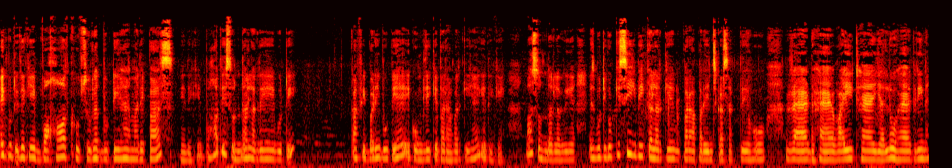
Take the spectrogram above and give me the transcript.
एक बूटी देखिए, बहुत खूबसूरत बूटी है हमारे पास। ये देखिए, बहुत ही सुंदर लग रही है ये बूटी। काफ़ी बड़ी बूटी है, एक उंगली के बराबर की है, ये देखिए। बहुत सुंदर लग रही है। इस बूटी को किसी भी कलर के ऊपर आप अरेंज कर सकते हो। रेड है वाइट है, येलो है, ग्रीन है,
